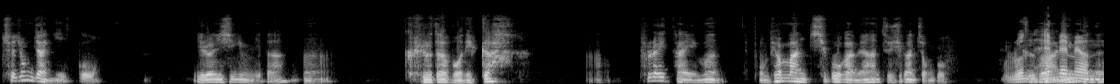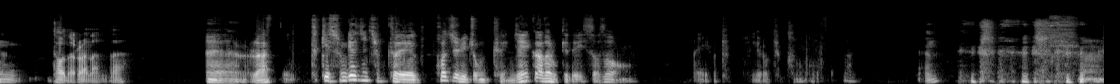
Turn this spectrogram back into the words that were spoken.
최종장이 있고 이런 식입니다. 어. 그러다 보니까 어, 플레이 타임은 본편만 치고 가면 한 2시간 정도. 물론 헤매면 아니면은- 더 늘어난다. 예, 라- 특히 숨겨진 챕터의 퍼즐이 좀 굉장히 까다롭게 돼 있어서 아, 이렇게 이렇게 푸는 거구나. 응? 음,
